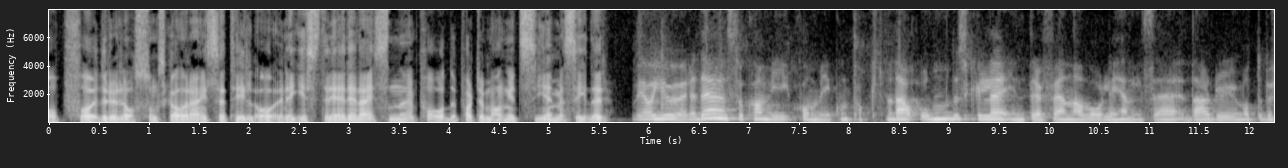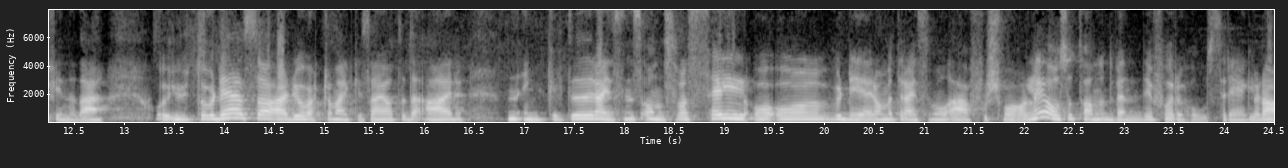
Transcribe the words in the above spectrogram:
oppfordrer oss som skal reise til å registrere reisende på departementets hjemmesider. Ved å gjøre det, så kan vi komme i kontakt med deg om det skulle inntreffe en alvorlig hendelse der du måtte befinne deg. Og utover det så er det jo verdt å merke seg at det er den enkelte reisens ansvar selv å, å vurdere om et reisemål er forsvarlig, og også ta nødvendige forholdsregler, da.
